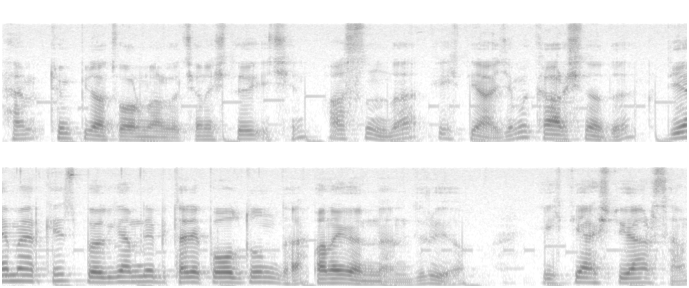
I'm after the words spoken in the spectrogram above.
hem tüm platformlarda çalıştığı için aslında ihtiyacımı karşıladı. Diğer merkez bölgemde bir talep olduğunda bana yönlendiriyor. İhtiyaç duyarsam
